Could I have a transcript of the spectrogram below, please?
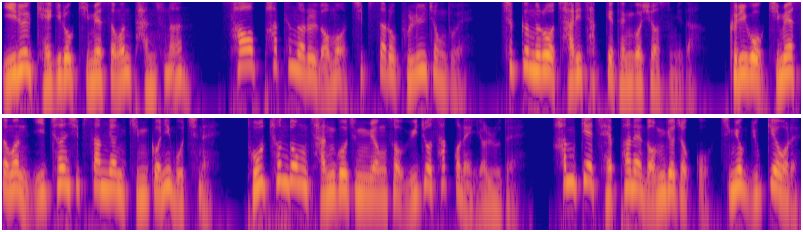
이를 계기로 김혜성은 단순한 사업 파트너를 넘어 집사로 불릴 정도의 측근으로 자리 잡게 된 것이었습니다. 그리고 김혜성은 2013년 김건희 모친의 도촌동 잔고 증명서 위조 사건에 연루돼 함께 재판에 넘겨졌고 징역 6개월에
